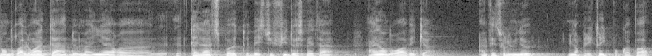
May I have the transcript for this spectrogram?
endroit lointain de manière euh, tel un spot, ben, il suffit de se mettre à, un endroit avec un, faisceau lumineux, une lampe électrique, pourquoi pas,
